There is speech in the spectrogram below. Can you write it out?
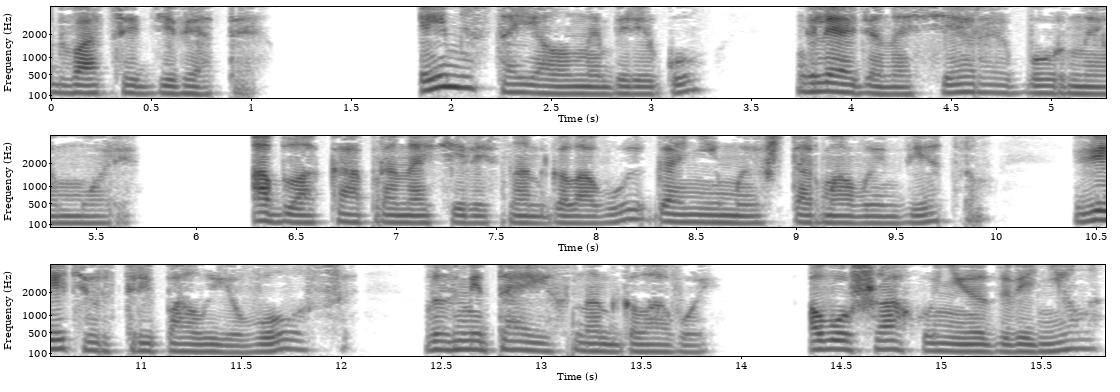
29. Эми стояла на берегу, глядя на серое бурное море. Облака проносились над головой, гонимые штормовым ветром. Ветер трепал ее волосы, взметая их над головой. А в ушах у нее звенело,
